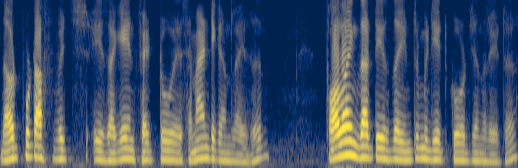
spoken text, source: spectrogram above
the output of which is again fed to a semantic analyzer. Following that is the intermediate code generator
